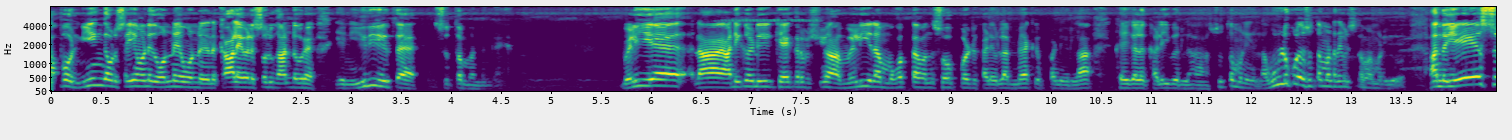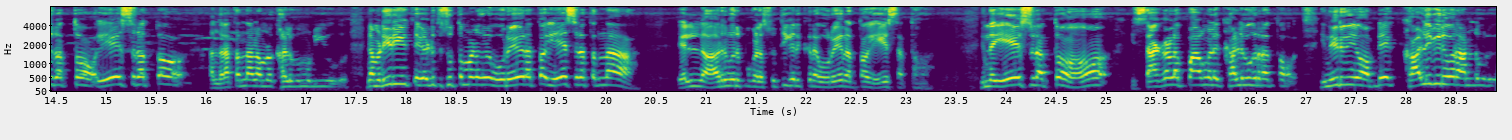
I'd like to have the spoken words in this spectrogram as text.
அப்போ நீங்கள் அவர் செய்ய வேண்டியது ஒன்றே ஒன்று இந்த காலை வேலை சொல்லுங்க ஆண்டவரே. என் இரியத்தை சுத்தம் பண்ணுங்க. வெளியே நான் அடிக்கடி கேட்குற விஷயம் வெளியே நான் முகத்தை வந்து சோப் போட்டு கழுவிடலாம் மேக்கப் பண்ணிடலாம் கைகளை கழுவிடலாம் சுத்தம் பண்ணிடலாம். உள்ளுக்குள்ளே சுத்தம் பண்ணுறது சுத்தம் பண்ண முடியும்? அந்த ஏசு ரத்தம் ஏசு ரத்தம் அந்த ரத்தம் தான் நம்மளை கழுவ முடியும். நம்ம இரியத்தை எடுத்து சுத்தம் பண்ணுற ஒரே ரத்தம் ஏசு ரத்தம் தான். எல்லா அருவருப்புகளை சுத்திகரிக்கிற ஒரே ரத்தம் ஏசு ரத்தம். இந்த ஏசு ரத்தம் சகல பாவங்களை கழுவுகிற ரத்தம் இந்த இறுதியம் அப்படியே கழுவிடுவார் ஆண்டவர்.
